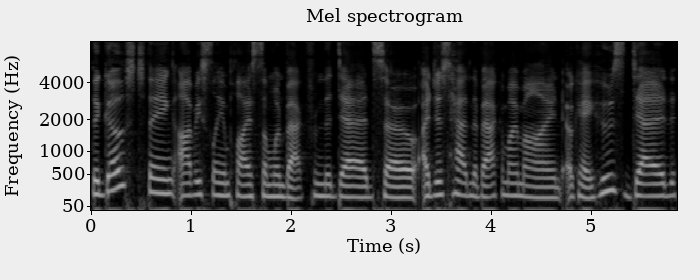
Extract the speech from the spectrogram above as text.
The ghost thing obviously implies someone back from the dead. So I just had in the back of my mind, okay, who's dead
